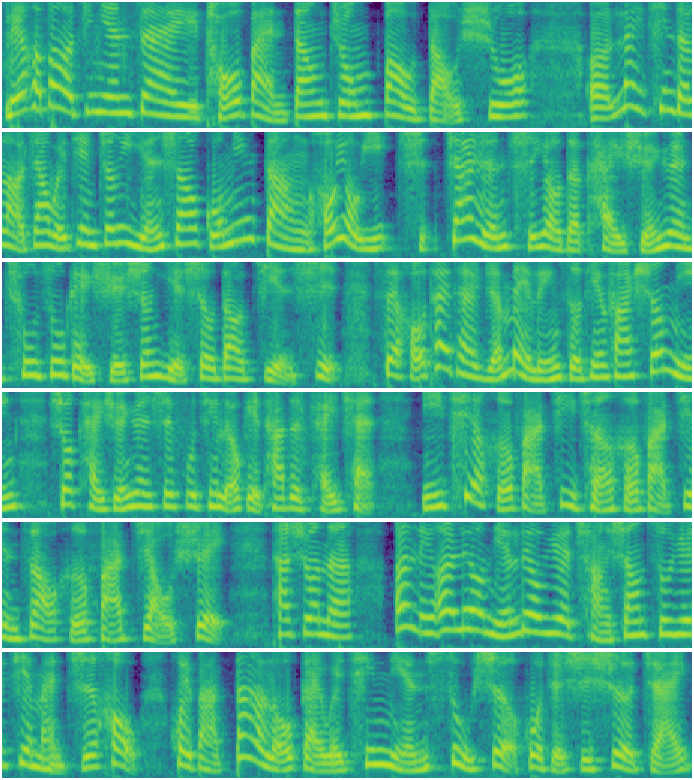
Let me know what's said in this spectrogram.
联合报今天在头版当中报道说，呃，赖清德老家违建争议延烧，国民党侯友宜持家人持有的凯旋院出租给学生也受到检视。所以侯太太任美玲昨天发声明说，凯旋院是父亲留给他的财产，一切合法继承、合法建造、合法缴税。他说呢，二零二六年六月厂商租约届满之后，会把大楼改为青年宿舍或者是社宅。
